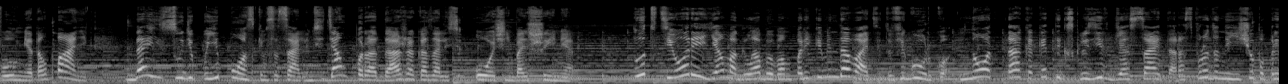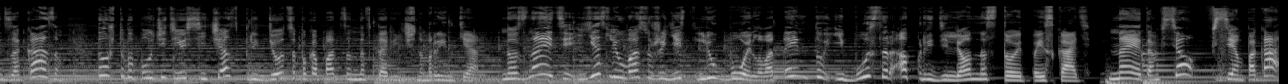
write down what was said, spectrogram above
Full Metal Panic. Да и судя по японским социальным сетям, продажи оказались очень большими. Тут в теории я могла бы вам порекомендовать эту фигурку, но так как это эксклюзив для сайта, распроданный еще по предзаказам, то чтобы получить ее сейчас придется покопаться на вторичном рынке. Но знаете, если у вас уже есть любой лаватейн, то и бустер определенно стоит поискать. На этом все, всем пока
